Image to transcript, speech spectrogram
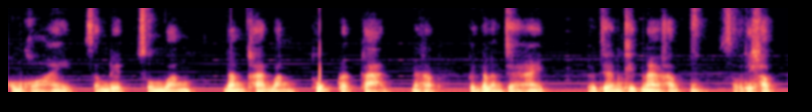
ผมขอให้สำเร็จสมหวัง ดังคาดหวังทุกประการนะครับ เป็นกำลังใจให้เดี๋ยวเจอกันคลิปหน้าครับ สวัสดีครับ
